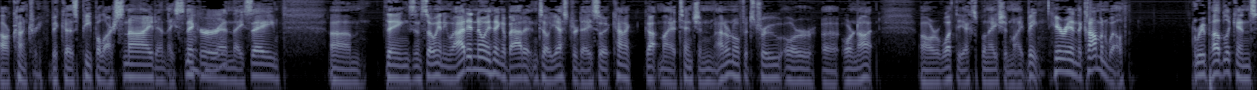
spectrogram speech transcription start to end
our country because people are snide and they snicker mm-hmm. and they say um, things. And so anyway, I didn't know anything about it until yesterday, so it kind of got my attention. I don't know if it's true or uh, or not, or what the explanation might be. Here in the Commonwealth, Republicans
